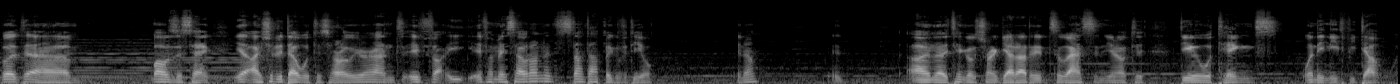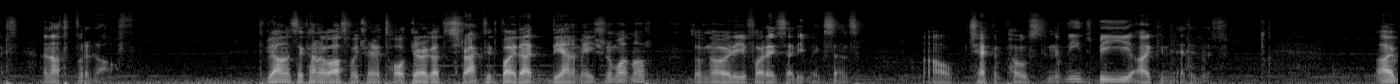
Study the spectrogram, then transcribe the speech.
but um, what was I saying? Yeah, I should have dealt with this earlier, and if I, if I miss out on it, it's not that big of a deal, you know. It, and I think I was trying to get at it. It's a lesson, you know, to deal with things when they need to be dealt with, and not to put it off to be honest, I kind of lost my train of thought there. I got distracted by that, the animation and whatnot. So I have no idea if what I said even makes sense. I'll check and post, and if needs be, I can edit it. I'm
